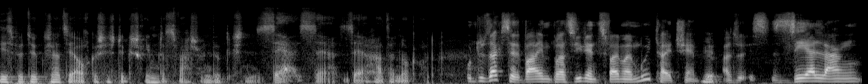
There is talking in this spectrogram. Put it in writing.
diesbezüglich hat sie auch Geschichte geschrieben. Das war schon wirklich ein sehr, sehr, sehr harter Knockout. Und du sagst, er war in Brasilien zweimal Muay Thai Champion. Ja. Also ist sehr lang,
